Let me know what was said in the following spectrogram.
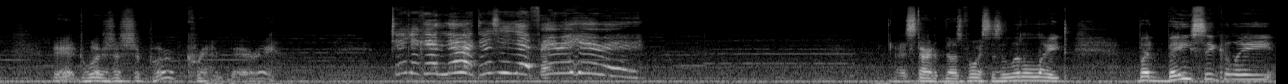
it was a superb cranberry. Take a good look. This is a favorite hero. I started those voices a little late. But basically,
